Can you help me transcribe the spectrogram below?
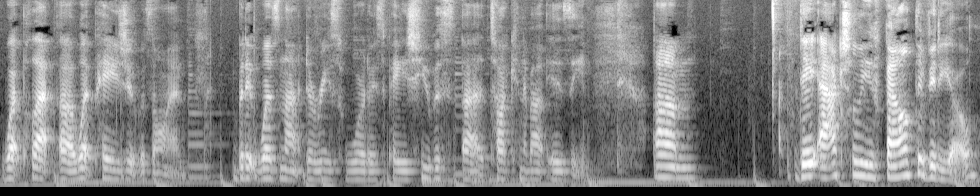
what pla- uh, what page it was on, but it was not Doris Waters' page. She was uh, talking about Izzy. Um, they actually found the video,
